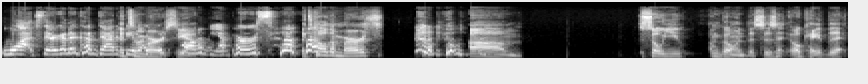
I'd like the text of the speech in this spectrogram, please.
Watch, they're gonna come down and be like, merce, it's yeah. called a man purse. it's called a merce. um, so you i'm going this isn't okay that,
